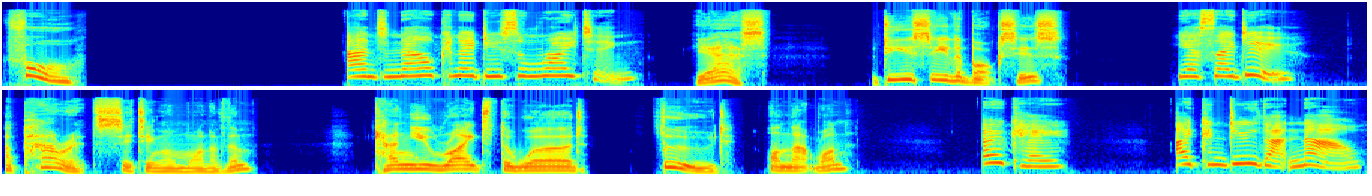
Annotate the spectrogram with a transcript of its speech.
Four. And now can I do some writing? Yes. Do you see the boxes? Yes, I do. A parrot sitting on one of them. Can you write the word food on that one? OK. I can do that now.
